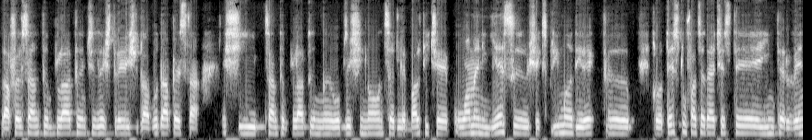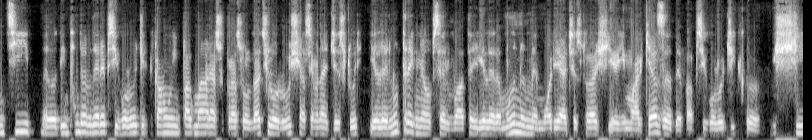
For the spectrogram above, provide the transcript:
la fel s-a întâmplat în 53 și la Budapesta și s-a întâmplat în 89 în țările baltice. Oamenii ies, și exprimă direct uh, protestul față de aceste intervenții. Uh, din punct de vedere psihologic, au un impact mare asupra soldaților ruși și asemenea gesturi. Ele nu trec neobservate, ele rămân în memoria acestora și îi marchează, de fapt, psihologic uh, și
